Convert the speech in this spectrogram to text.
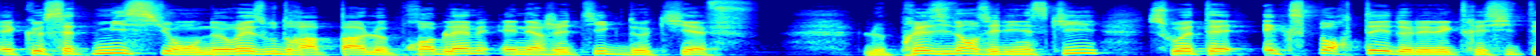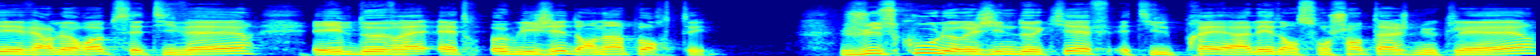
est que cette mission ne résoudra pas le problème énergétique de Kiev. Le président Zelensky souhaitait exporter de l'électricité vers l'Europe cet hiver et il devrait être obligé d'en importer. Jusqu'où le régime de Kiev est-il prêt à aller dans son chantage nucléaire?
